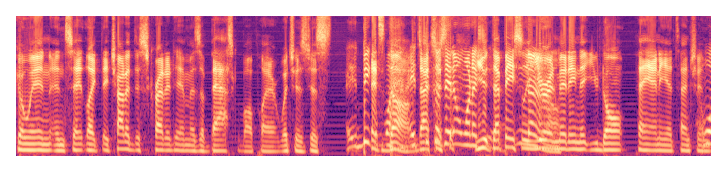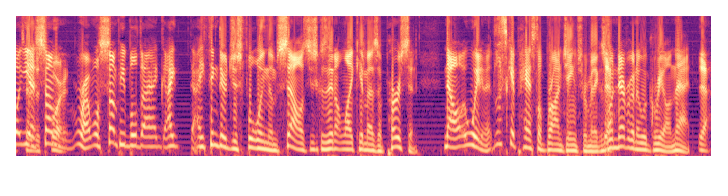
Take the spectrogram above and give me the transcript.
go in and say like they try to discredit him as a basketball player, which is just uh, be- it's well, dumb. it's That's because just- they don't wanna- you- That basically No, no, you're no. admitting that you don't pay any attention Well, to yeah, the some sport. right. Well, some people, I, I, I think they're just fooling themselves just because they don't like him as a person. Now, wait a minute. Let's get past LeBron James for a minute because Yeah. we're never going to agree on that. Yeah.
